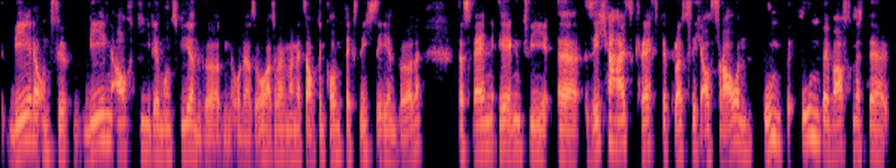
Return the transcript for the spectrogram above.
wäre und für wen auch die demonstrieren würden oder so, also wenn man jetzt auch den Kontext nicht sehen würde, dass wenn irgendwie äh, Sicherheitskräfte plötzlich auf Frauen, unbe unbewaffnete,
